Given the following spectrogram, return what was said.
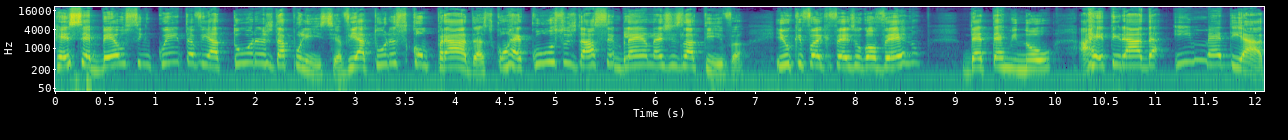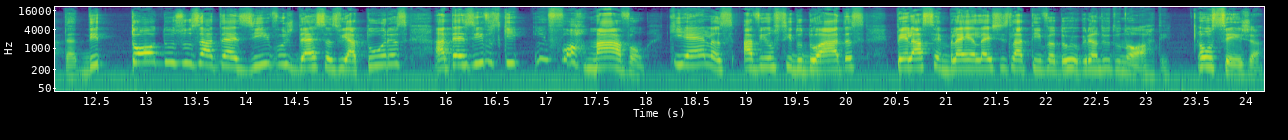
recebeu 50 viaturas da polícia, viaturas compradas com recursos da Assembleia Legislativa. E o que foi que fez o governo? Determinou a retirada imediata de todos os adesivos dessas viaturas, adesivos que informavam que elas haviam sido doadas pela Assembleia Legislativa do Rio Grande do Norte. Ou seja,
